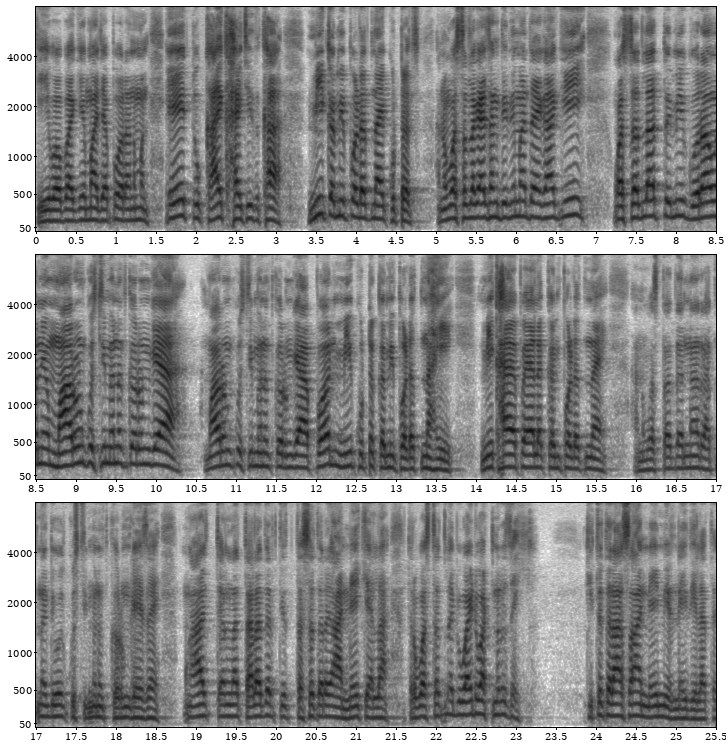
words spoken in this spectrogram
की बाबा की माझ्या पोरानं म्हण ए तू काय खायची खा. मी कमी पडत नाही कुठंच. आणि वस्तादला काय सांगते ती माहीत आहे का? की वस्तादला तुम्ही गुरावने मारून कुस्ती मेहनत करून घ्या. मारून कुस्ती म्हणत करून घ्या पण मी कुठं कमी पडत नाही. मी खाया प्यायला कमी पडत नाही. आणि वस्तादांना रातना दिवस कुस्ती मेहनत करून घ्यायचं आहे. मग आज त्यांना त्याला जर ते तसं तर अन्याय केला तर वस्तादला बी वाईट वाटणारच आहे. तिथं तर असा अन्याय निर्णय दिला तर.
